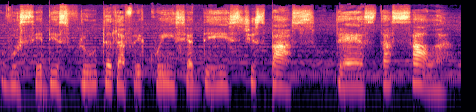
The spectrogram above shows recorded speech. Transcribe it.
Você desfruta da frequência deste espaço, desta sala.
